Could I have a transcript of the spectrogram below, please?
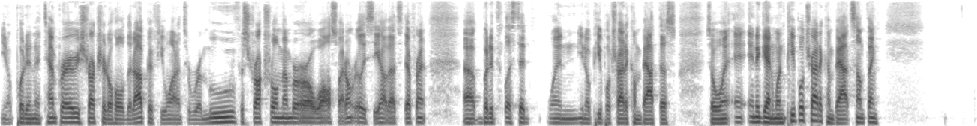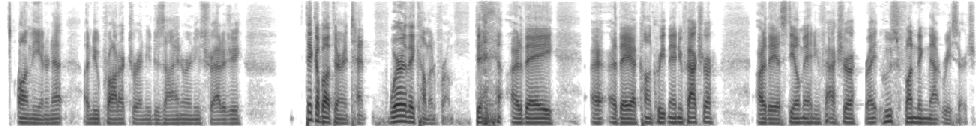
you know put in a temporary structure to hold it up if you wanted to remove a structural member or a wall. So i don't really see how that's different uh, but it's listed when you know people try to combat this. So when, and again when people try to combat something on the internet a new product or a new design or a new strategy think about their intent. Where are they coming from? Are they are they a concrete manufacturer are they a steel manufacturer? Right? Who's funding that research?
